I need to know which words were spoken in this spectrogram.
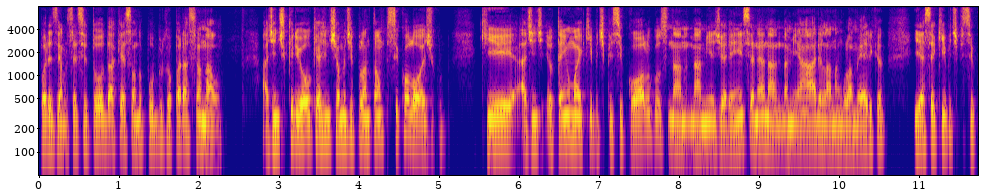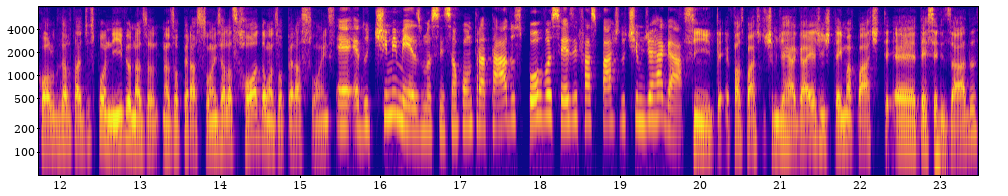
Por exemplo, você citou da questão do público operacional a gente criou o que a gente chama de plantão psicológico, que a gente, eu tenho uma equipe de psicólogos na, na minha gerência, né, na, na, minha área lá na Anglo-América, e essa equipe de psicólogos ela está disponível nas, nas operações, elas rodam as operações. É, é, do time mesmo, assim, são contratados por vocês e faz parte do time de RH. Sim, faz parte do time de RH e a gente tem uma parte é, terceirizada,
